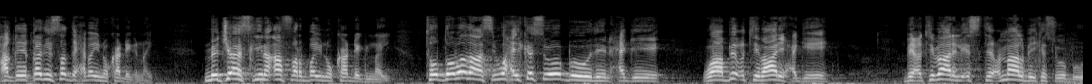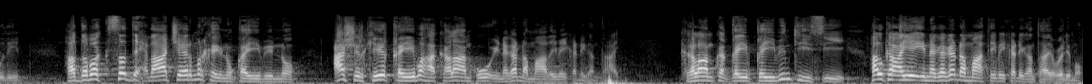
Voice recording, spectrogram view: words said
Xaqiiqadii saddex baynu ka dhignay. Majaaskiina afar baynu ka dhignay. Toddobadaasi waxay ka soo boodeen xaggee waa bictibaari xaggee biictibaari isticmaal bay ka soo boodeen haddaba saddexdaa jeer markaynu qaybino cashirkii qaybaha kalaamka uu inaga dhammaaday bay ka dhigan tahay kalaamka qayb qaybintiisii halkaa ayay inagaga dhamaatay bay ka dhigan tahay culimo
